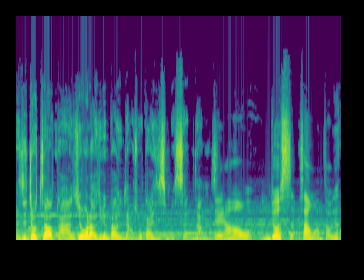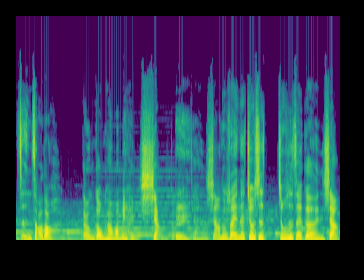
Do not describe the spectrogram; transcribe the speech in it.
可是就知道答案。所以后来我就跟道玄讲说，大概是什么神这样子。对，然后我们就上上网找，就真找到。刚跟我看画面很像的，对，很像的，所以那就是就是这个很像，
